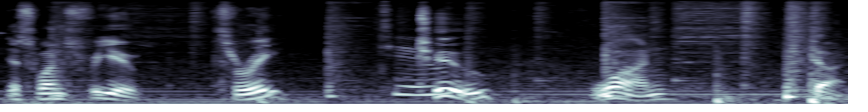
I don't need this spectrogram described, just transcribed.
This one's for you. Three, Two. two, one, done.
